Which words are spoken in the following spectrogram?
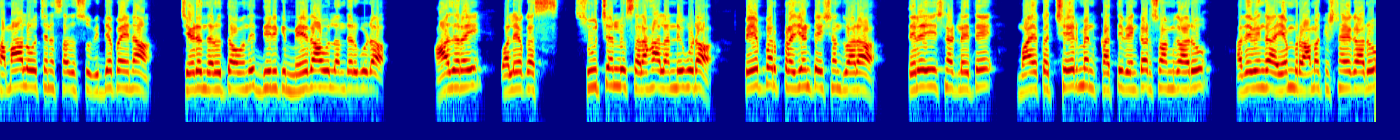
సమాలోచన సదస్సు విద్య పైన చేయడం జరుగుతూ ఉంది. దీనికి మేధావులందరూ కూడా హాజరై వాళ్ళ యొక్క సూచనలు సలహాలన్నీ కూడా పేపర్ ప్రజెంటేషన్ ద్వారా తెలియజేసినట్లయితే మా యొక్క చైర్మన్ కత్తి వెంకట స్వామి గారు అదేవిధంగా ఎం రామకృష్ణయ్య గారు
